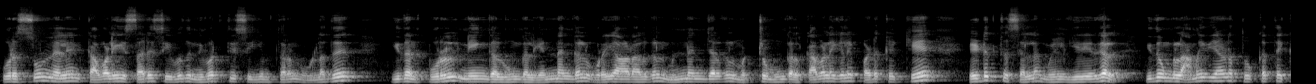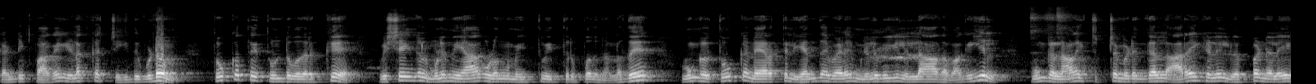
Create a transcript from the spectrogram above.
ஒரு சூழ்நிலையின் கவலையை சரி செய்வது நிவர்த்தி செய்யும் திறன் உள்ளது. இதன் பொருள் நீங்கள் உங்கள் எண்ணங்கள் உரையாடல்கள் மின்னஞ்சல்கள் மற்றும் உங்கள் கவலைகளை படுக்கைக்கே எடுத்து செல்ல முயல்கிறீர்கள். இது உங்கள் அமைதியான தூக்கத்தை கண்டிப்பாக இழக்கச் செய்துவிடும். தூக்கத்தை தூண்டுவதற்கு விஷயங்கள் முழுமையாக ஒழுங்கமைத்து வைத்திருப்பது நல்லது. உங்கள் தூக்க நேரத்தில் எந்த வேலையும் நிலுவையில் இல்லாத வகையில் உங்கள் நாளை சுற்றமிடுங்கள். அறைகளில் வெப்பநிலையை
